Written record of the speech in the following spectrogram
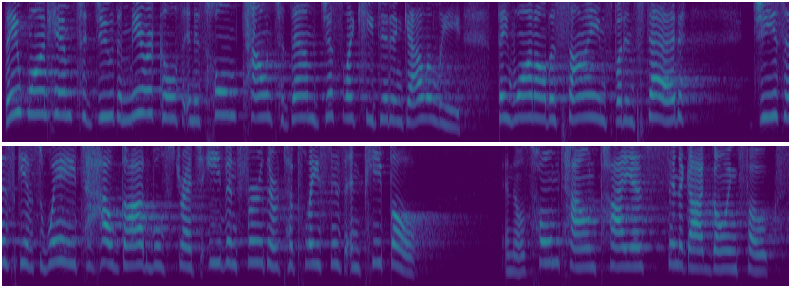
they want him to do the miracles in his hometown to them, just like he did in Galilee. They want all the signs, but instead, Jesus gives way to how God will stretch even further to places and people. And those hometown, pious, synagogue going folks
